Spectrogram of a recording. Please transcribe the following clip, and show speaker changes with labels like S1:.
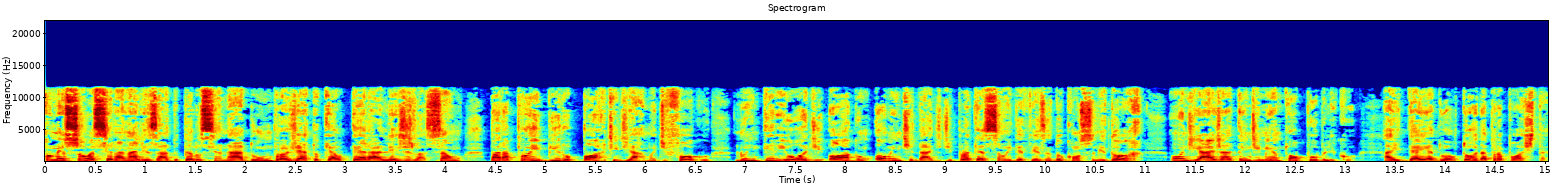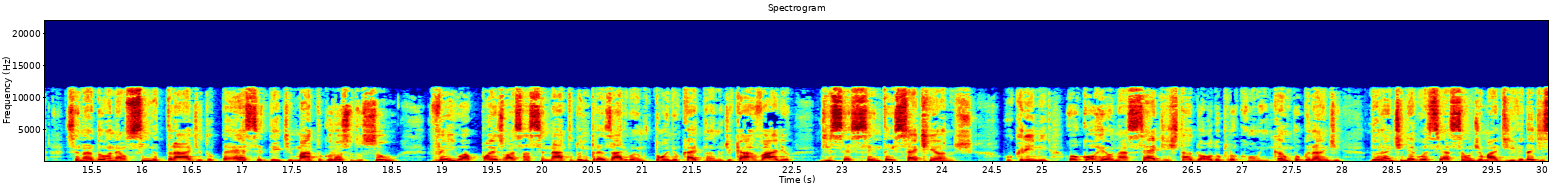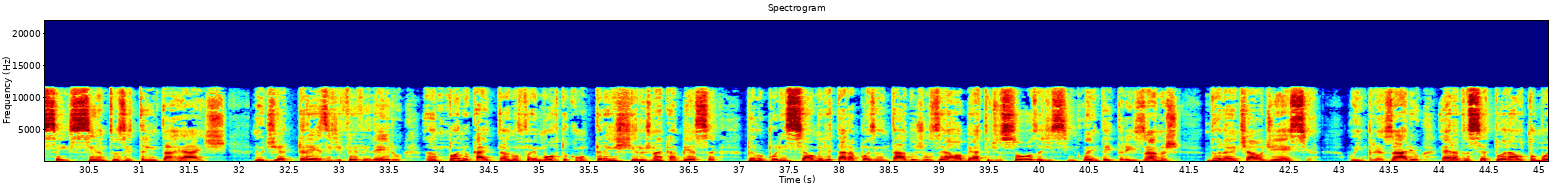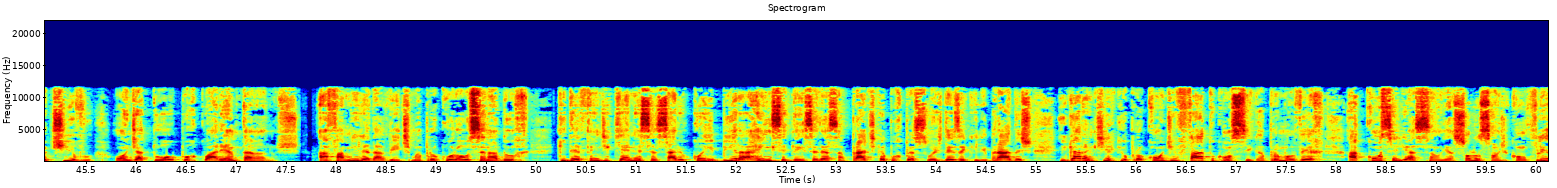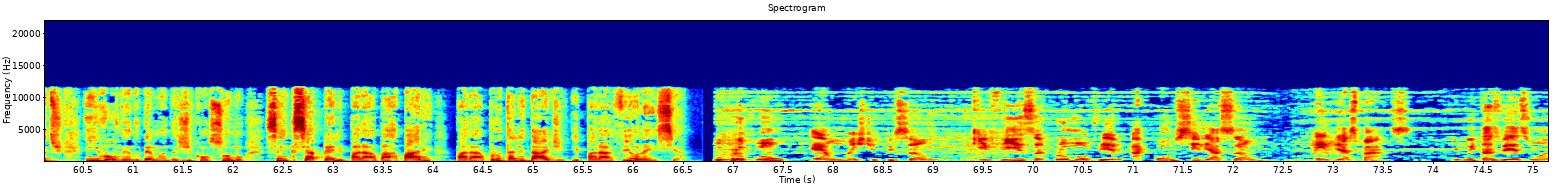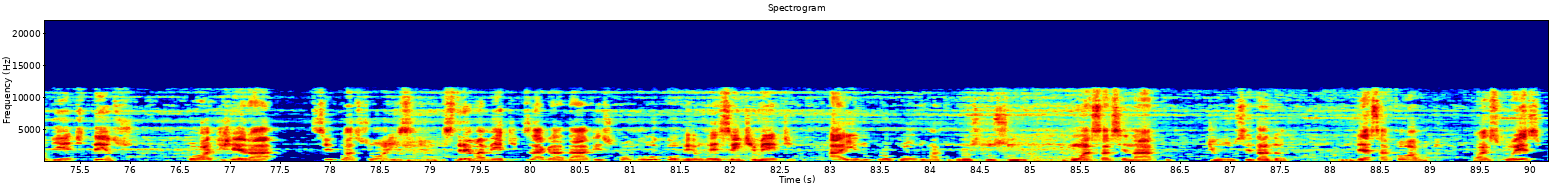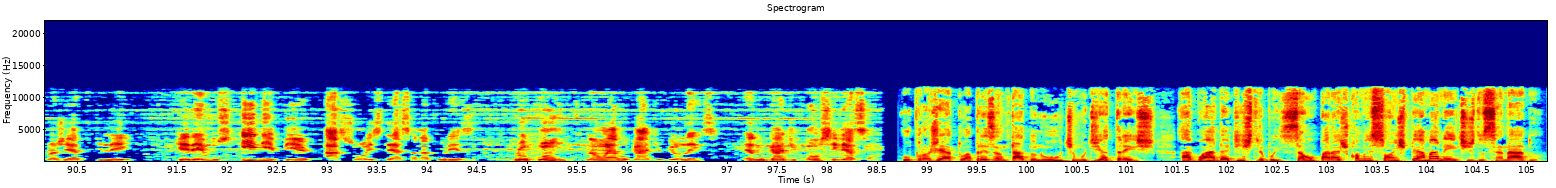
S1: começou a ser analisado pelo Senado um projeto que altera a legislação para proibir o porte de arma de fogo no interior de órgão ou entidade de proteção e defesa do consumidor onde haja atendimento ao público. A ideia do autor da proposta, senador Nelsinho Trade, do PSD de Mato Grosso do Sul, veio após o assassinato do empresário Antônio Caetano de Carvalho, de 67 anos. O crime ocorreu na sede estadual do PROCON em Campo Grande durante negociação de uma dívida de 630 reais. No dia 13 de fevereiro, Antônio Caetano foi morto com três tiros na cabeça pelo policial militar aposentado José Roberto de Souza, de 53 anos, durante a audiência. O empresário era do setor automotivo, onde atuou por 40 anos. A família da vítima procurou o senador, que defende que é necessário coibir a reincidência dessa prática por pessoas desequilibradas e garantir que o PROCON de fato consiga promover a conciliação e a solução de conflitos envolvendo demandas de consumo sem que se apele para a barbárie, para a brutalidade e para a violência.
S2: O PROCON é uma instituição que visa promover a conciliação entre as partes. E muitas vezes um ambiente tenso pode gerar situações extremamente desagradáveis, como ocorreu recentemente aí no PROCON do Mato Grosso do Sul, com o assassinato de um cidadão. Dessa forma, nós com esse projeto de lei queremos inibir ações dessa natureza. PROCON não é lugar de violência, é lugar de conciliação.
S1: O projeto, apresentado no último dia 3, aguarda distribuição para as comissões permanentes do Senado.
